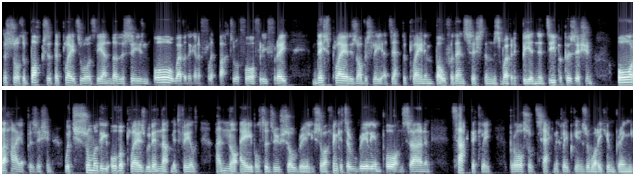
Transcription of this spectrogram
the sort of box that they played towards the end of the season or whether they're going to flip back to a 4 3 3. This player is obviously adept at playing in both of them systems, whether it be in a deeper position or a higher position, which some of the other players within that midfield are not able to do so really. So I think it's a really important signing tactically, but also technically because of what he can bring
